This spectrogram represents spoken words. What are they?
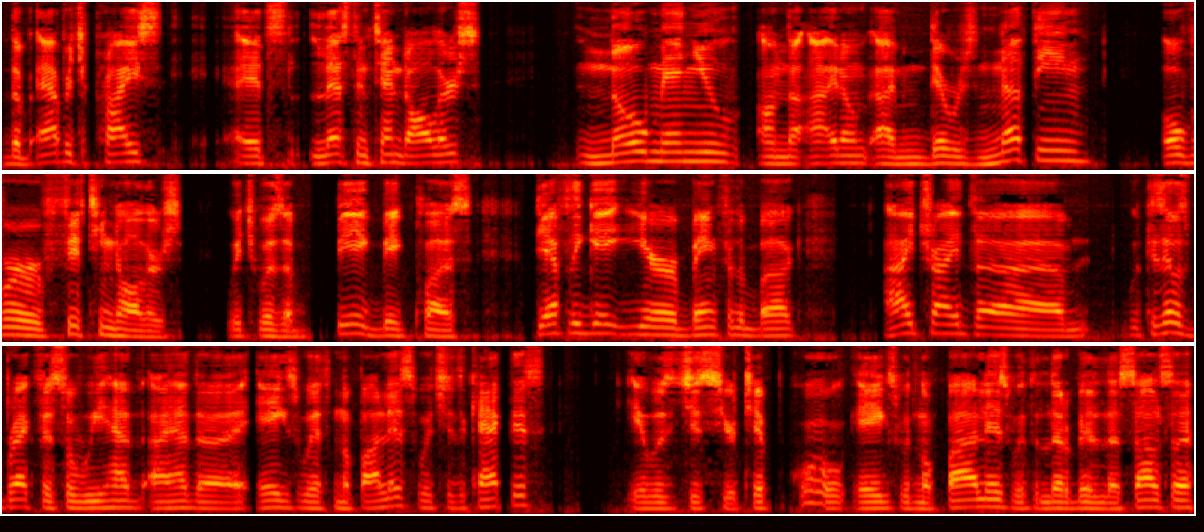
The average price, it's less than ten dollars. No menu on the item. I mean, there was nothing over fifteen dollars, which was a big, big plus. Definitely get your bang for the buck. I tried the um, because it was breakfast, so we had I had the eggs with nopales, which is a cactus. It was just your typical eggs with nopales with a little bit of the salsa.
